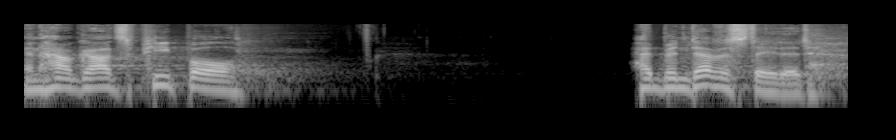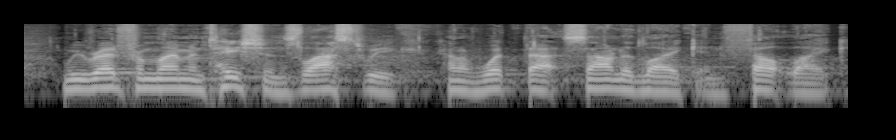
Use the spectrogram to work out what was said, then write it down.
and how God's people had been devastated. We read from Lamentations last week, kind of what that sounded like and felt like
